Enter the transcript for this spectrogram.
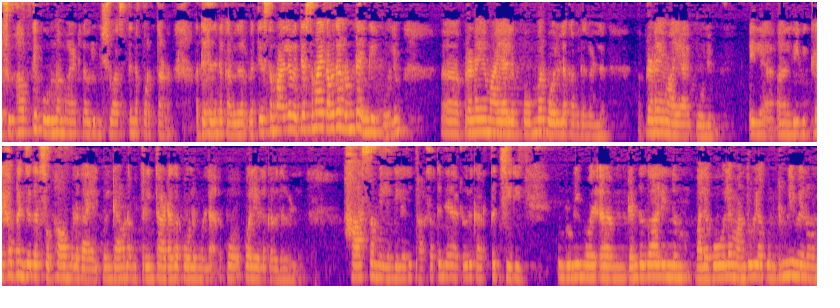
ശുഭാപ്തി പൂർണമായിട്ടുള്ള ഒരു വിശ്വാസത്തിന്റെ പുറത്താണ് അദ്ദേഹത്തിന്റെ കവിതകൾ. വ്യത്യസ്തമായ വ്യത്യസ്തമായ കവിതകൾ ഉണ്ട് എങ്കിൽ പോലും പ്രണയമായാലും പൊമ്മർ പോലുള്ള കവിതകളിൽ പ്രണയമായാൽ പോലും അല്ലെങ്കിൽ വിഗ്രഹഭഞ്ജക സ്വഭാവമുള്ളതായാൽ പോലും രാവണപുത്രിയും താടക പോലുമുള്ള പോലെയുള്ള കവിതകളിൽ ഹാസം ഇല്ലെങ്കിൽ ഒരു ഹാസത്തിന്റെതായിട്ടുള്ള ഒരു കറുത്ത ചിരി കുണ്ടുണ്ണി മോ ഉം, രണ്ടുകാലിനും മല പോലെ മന്തുള്ള കുണ്ടുണ്ണി മേനോൻ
